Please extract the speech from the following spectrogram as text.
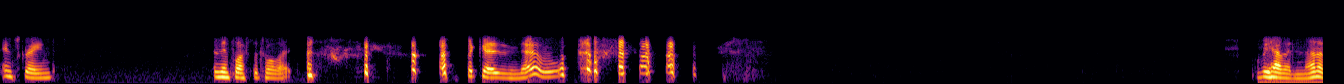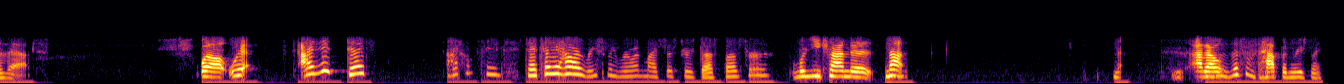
And screamed. And then flushed the toilet. because no. We have none of that. Well, we I did did I don't think did I tell you how I recently ruined my sister's dustbuster? Were you trying to Not I don't This, this has happened recently.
